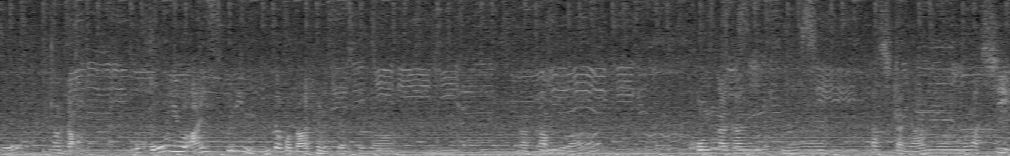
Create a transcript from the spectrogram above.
おなんかこういうアイスクリーム見たことあるような気がするな。中身は？こんな感じですね。確かに安納芋らしい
